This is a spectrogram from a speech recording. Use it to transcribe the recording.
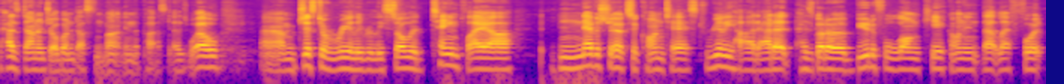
has done a job on Dustin Martin in the past as well. Um, just a really, really solid team player. Never shirks a contest, really hard at it, has got a beautiful long kick on that left foot.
